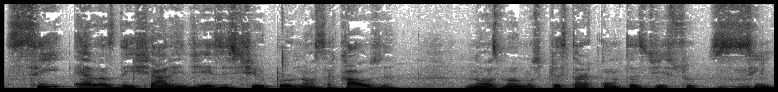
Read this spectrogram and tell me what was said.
se elas deixarem de existir por nossa causa, nós vamos prestar contas disso sim.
